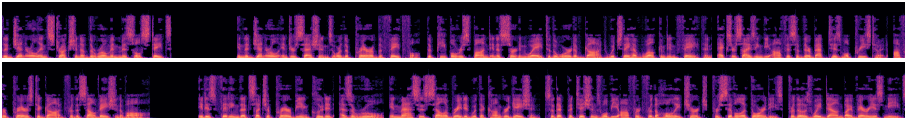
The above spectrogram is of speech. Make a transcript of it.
The general instruction of the Roman Missal states, in the general intercessions or the prayer of the faithful, the people respond in a certain way to the Word of God which they have welcomed in faith and, exercising the office of their baptismal priesthood, offer prayers to God for the salvation of all. It is fitting that such a prayer be included, as a rule, in Masses celebrated with a congregation, so that petitions will be offered for the Holy Church, for civil authorities, for those weighed down by various needs,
